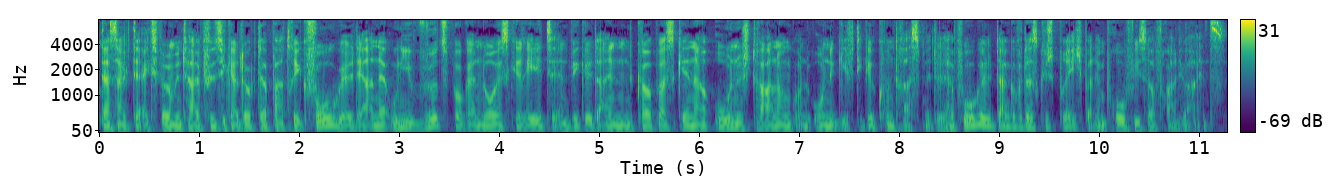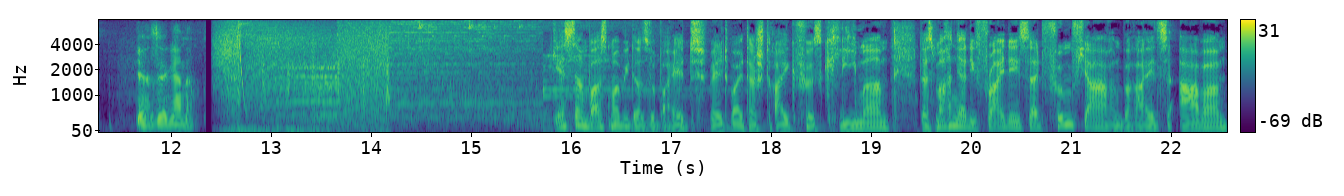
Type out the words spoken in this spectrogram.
Das sagt der Experimentalphysiker Dr. Patrick Vogel, der an der Uni Würzburg ein neues Gerät entwickelt, einen Körperscanner ohne Strahlung und ohne giftige Kontrastmittel. Herr Vogel, danke für das Gespräch bei den Profis auf Radio 1. Ja, sehr gerne. Gestern war es mal wieder soweit, weltweiter Streik fürs Klima. Das machen ja die Fridays seit fünf Jahren bereits. Aber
